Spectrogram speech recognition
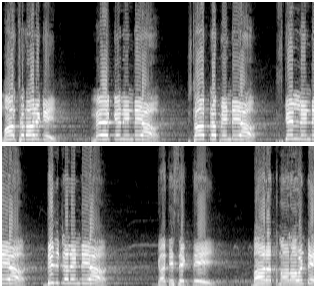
మార్చడానికి make in India startup India skill India digital India Gatishakti Bharatmala వంటి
